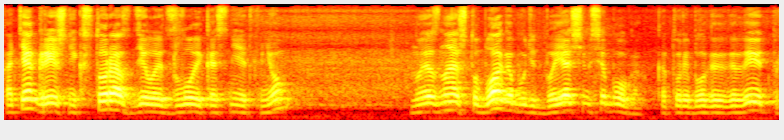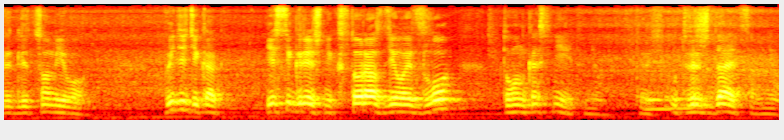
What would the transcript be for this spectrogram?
Хотя грешник сто раз делает зло и коснеет в нем, но я знаю, что благо будет боящимся Бога, который благоговеет пред лицом Его. Видите как? Если грешник сто раз делает зло, то он коснеет в нем, то есть утверждается в нем.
